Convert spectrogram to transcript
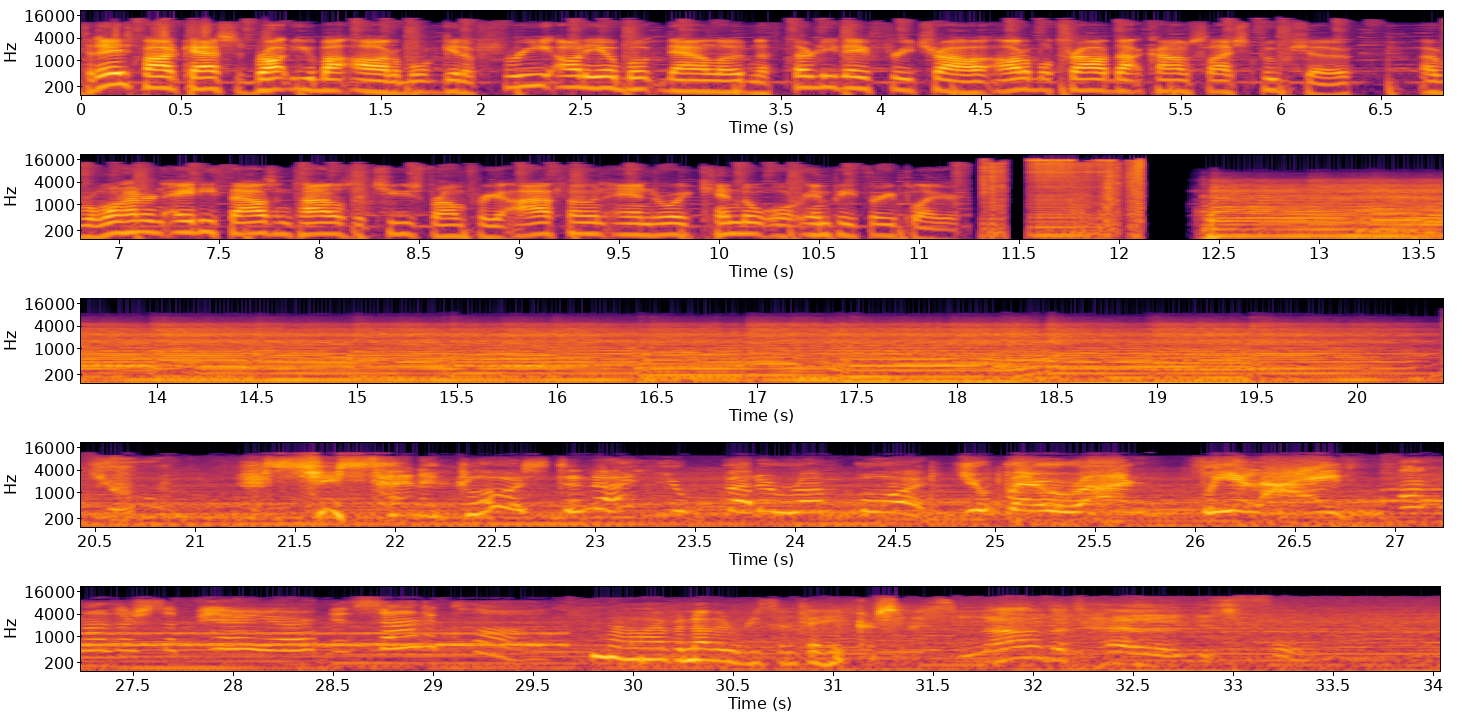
Today's podcast is brought to you by Audible. Get a free audiobook download and a 30-day free trial at audibletrial.com slash spookshow. Over 180,000 titles to choose from for your iPhone, Android, Kindle, or MP3 player. You see Santa Claus tonight? You better run, boy. You better run for your life. But Mother Superior, it's Santa Claus. Now I have another reason to hate Christmas. Now that hell is full,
